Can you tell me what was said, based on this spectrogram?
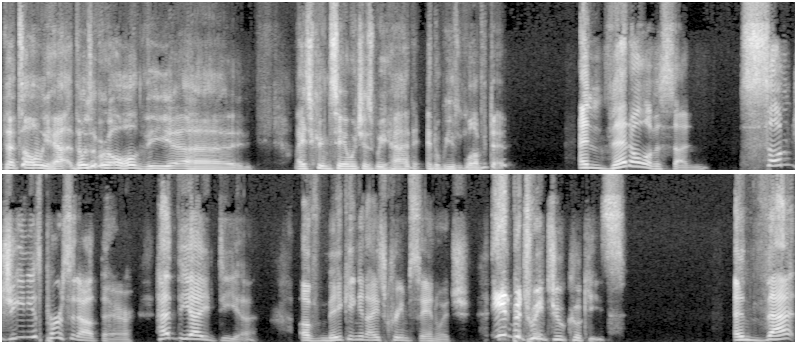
that's all we had. Those were all the uh, ice cream sandwiches we had, and we loved it. And then all of a sudden, some genius person out there had the idea of making an ice cream sandwich in between two cookies. And that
